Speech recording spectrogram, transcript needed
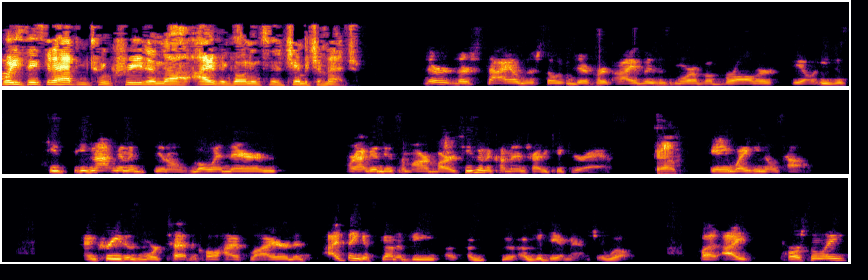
what do you think's going to happen between Creed and, uh, Ivan going into the championship match? their their styles are so different. Ivan's more of a brawler. You know, he's just he's he's not gonna you know go in there and we're not gonna do some arm bars. He's gonna come in and try to kick your ass Yeah. any way he knows how. And Creed is more technical, high flyer, and it's, I think it's gonna be a, a, a good damn match. It will. But I personally,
